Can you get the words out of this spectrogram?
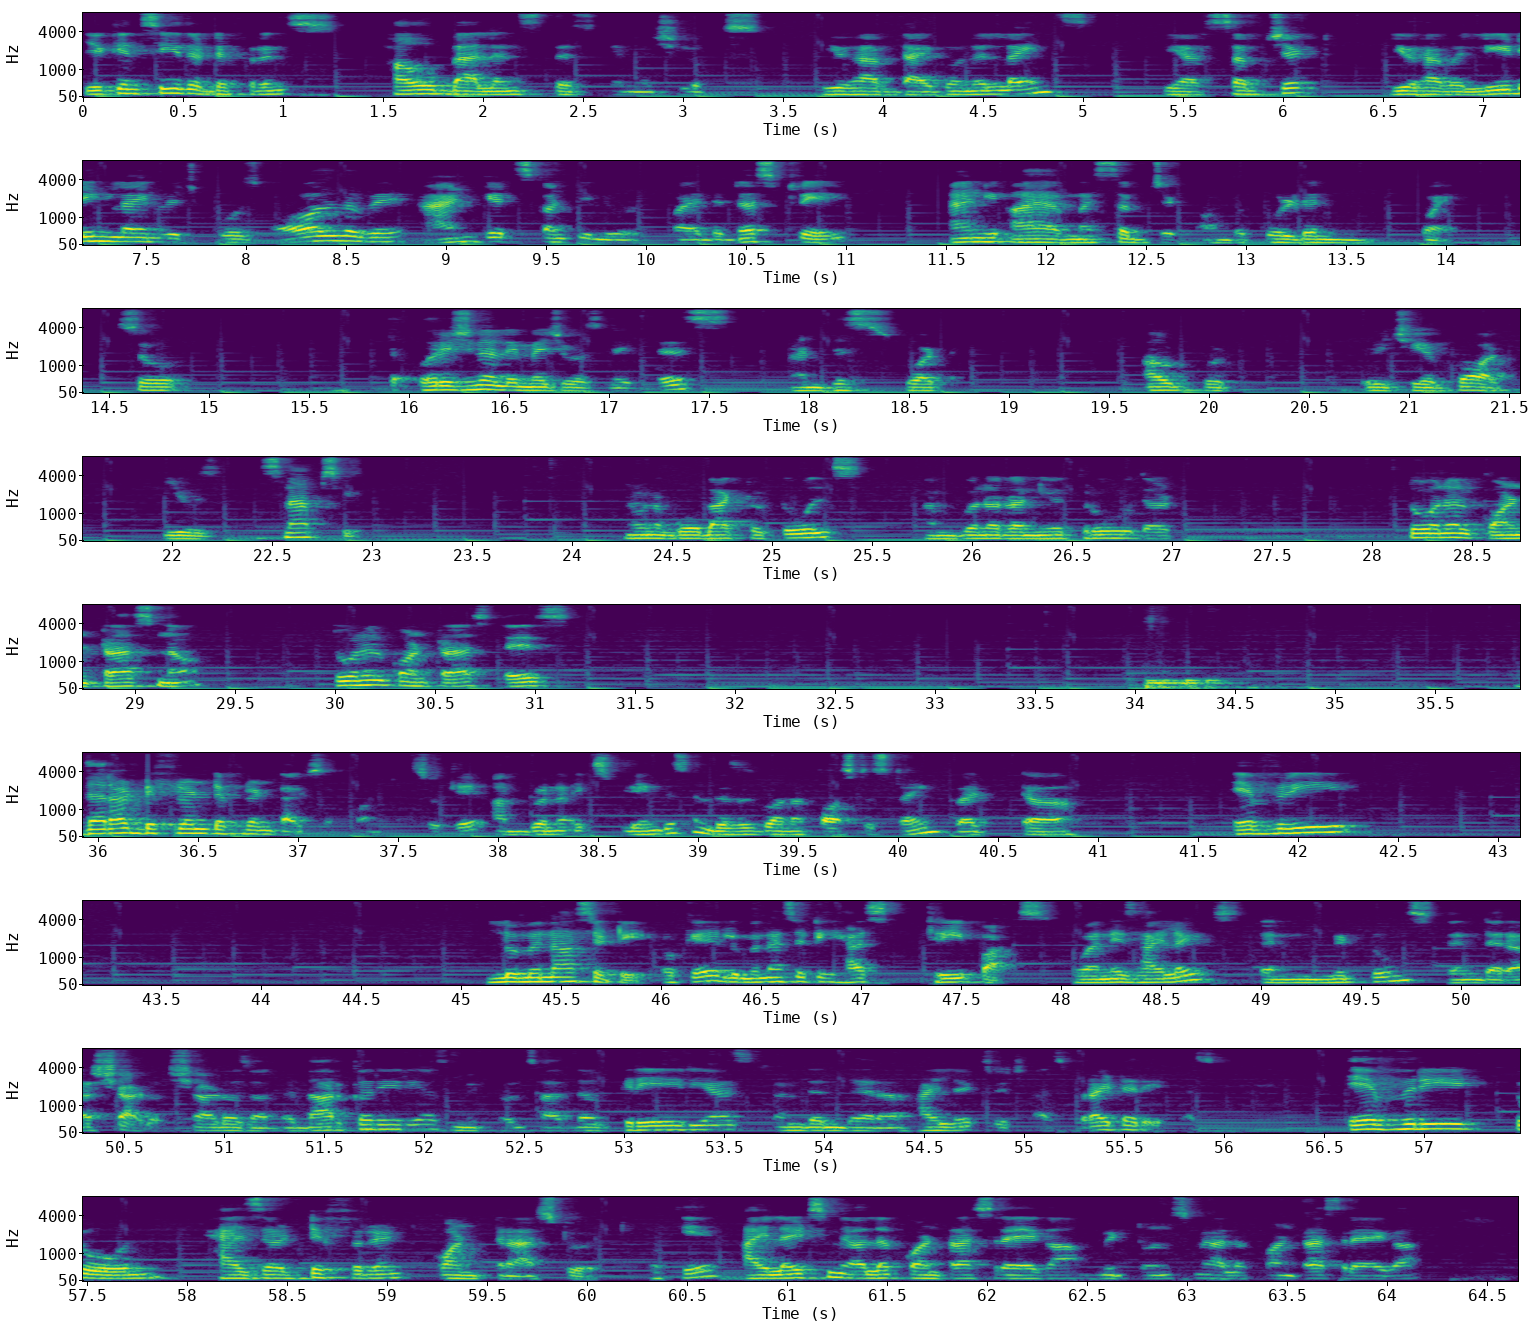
You can see the difference how balanced this image looks. You have diagonal lines, you have subject, you have a leading line which goes all the way and gets continued by the dust trail and I have my subject on the golden point. So the original image was like this, and this is what output which you got use Snapseed. I'm gonna go back to tools. I'm gonna run you through the tonal contrast now. Tonal contrast is there are different different types of contrast okay i'm gonna explain this and this is gonna cost us time but uh, every luminosity okay luminosity has three parts one is highlights then midtones then there are shadows shadows are the darker areas midtones are the gray areas and then there are highlights which has brighter areas every tone has a different contrast to it okay highlights में अलग contrast रहेगा mid tones में अलग contrast रहेगा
